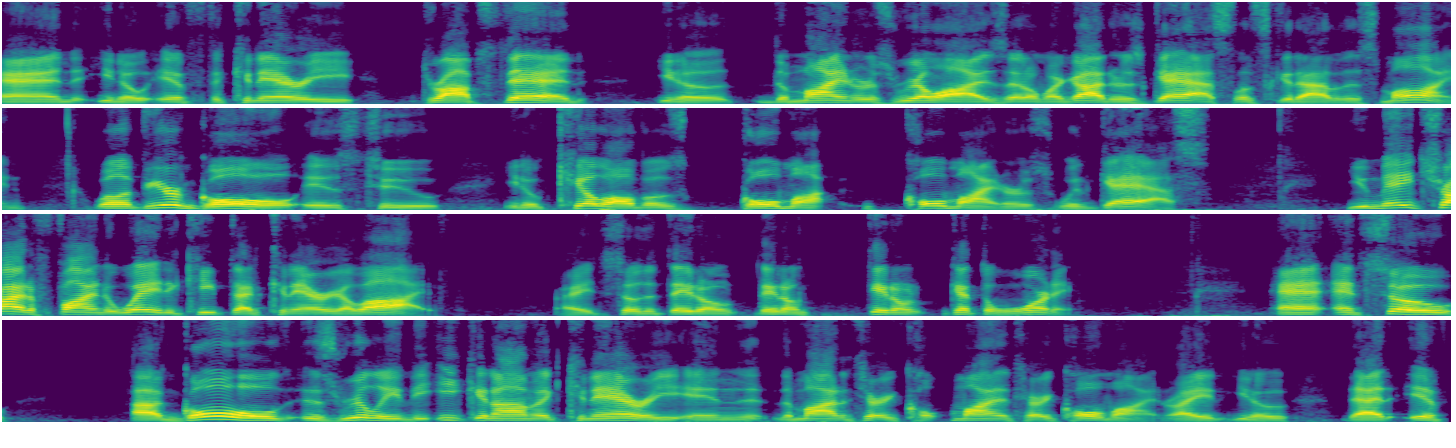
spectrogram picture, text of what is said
And, you know, if the canary drops dead, you know, the miners realize that, oh my God, there's gas, let's get out of this mine. Well, if your goal is to, you know, kill all those gold mi- coal miners with gas, you may try to find a way to keep that canary alive, right? So that they don't they don't they don't get the warning. And and so uh, gold is really the economic canary in the monetary monetary coal mine, right? You know that if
